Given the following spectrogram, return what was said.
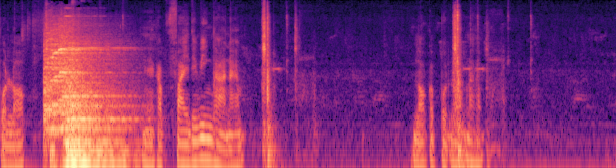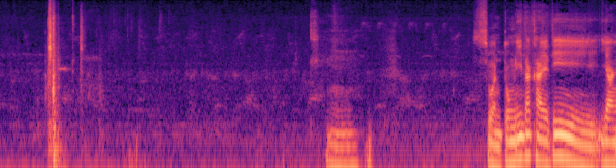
ปลดล็อกนี่นะครับ ไฟที่วิ่งผ่านนะครับ ล็อกกับปลดล็อกนะครับ ส่วนตรงนี้ถ้าใครที่ยัง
